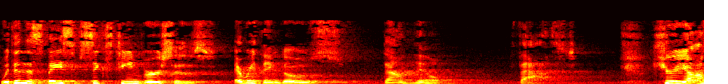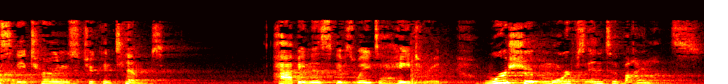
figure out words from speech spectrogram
Within the space of 16 verses, everything goes downhill fast. Curiosity turns to contempt. Happiness gives way to hatred. Worship morphs into violence.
